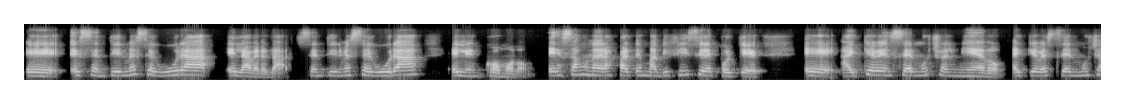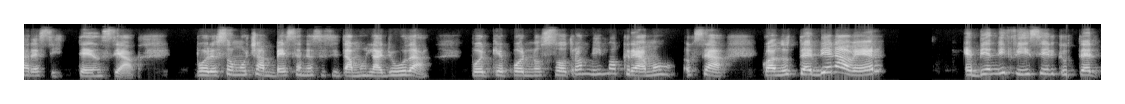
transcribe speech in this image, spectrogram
eh, es sentirme segura en la verdad, sentirme segura en lo incómodo. Esa es una de las partes más difíciles porque eh, hay que vencer mucho el miedo, hay que vencer mucha resistencia. Por eso muchas veces necesitamos la ayuda, porque por nosotros mismos creamos, o sea, cuando usted viene a ver, es bien difícil que usted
